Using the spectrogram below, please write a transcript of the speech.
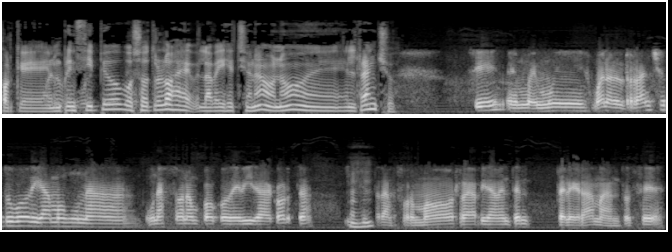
Porque en un principio vosotros lo, lo habéis gestionado, ¿no? Eh, el rancho. Sí, es muy, muy... Bueno, el rancho tuvo, digamos, una, una zona un poco de vida corta y se transformó rápidamente en telegrama. Entonces,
